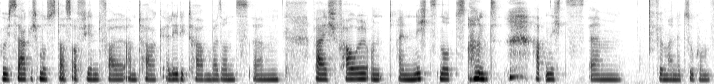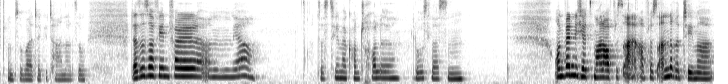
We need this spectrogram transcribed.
wo ich sage, ich muss das auf jeden Fall am Tag erledigt haben, weil sonst ähm, war ich faul und ein Nichtsnutz und habe nichts ähm, für meine Zukunft und so weiter getan. Also das ist auf jeden Fall, ähm, ja, das Thema Kontrolle, Loslassen. Und wenn ich jetzt mal auf das, auf das andere Thema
